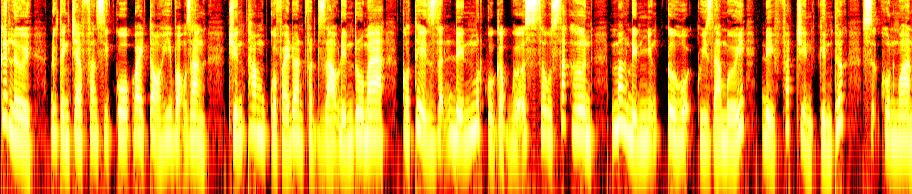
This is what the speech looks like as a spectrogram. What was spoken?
Kết lời, Đức Thánh Cha Francisco bày tỏ hy vọng rằng chuyến thăm của phái đoàn Phật giáo đến Roma có thể dẫn đến một cuộc gặp gỡ sâu sắc hơn, mang đến những cơ hội quý giá mới để phát triển kiến thức, sự khôn ngoan,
